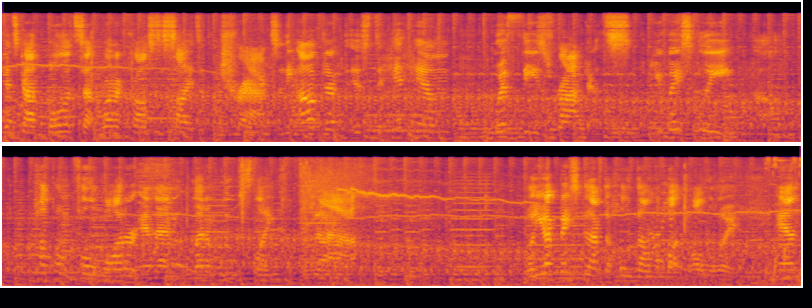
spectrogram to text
it's got bullets that run across the sides of the tracks. And the object is to hit him with these rockets. You basically uh, pump him full of water and then let him loose like that. Well, you basically have to hold down the button all the way. And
